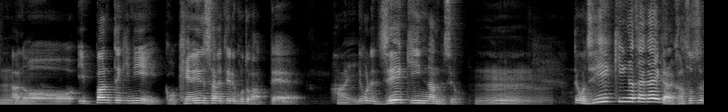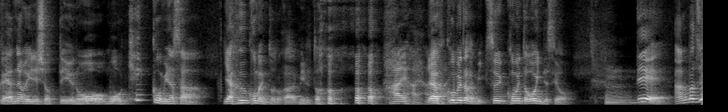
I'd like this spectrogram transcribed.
うんあのー一般的にこう懸念されていることがあって、はいで、。これ税金なんですよ。うん。でも税金が高いから仮想通貨やんない方がいいでしょっていうのを、もう結構皆さん、ヤフーコメントとか見ると、はいはいはい。ヤフーコメントとかみそういうコメント多いんですよ。うん、で、あの、まあ、前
